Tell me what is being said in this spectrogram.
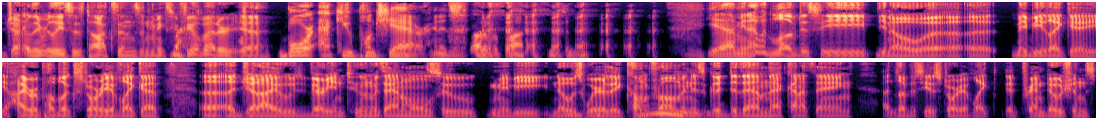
gently releases toxins and makes you feel better. Yeah. Bore acupuncture, and it's a lot of in. Yeah, I mean, I would love to see, you know, uh, uh, maybe like a High Republic story of like a, a a Jedi who's very in tune with animals, who maybe knows where they come from and is good to them, that kind of thing. I'd love to see a story of like the Trandoshans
